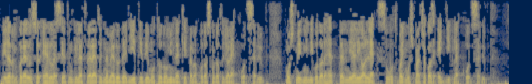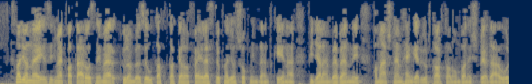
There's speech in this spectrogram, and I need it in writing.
Például, amikor először erről beszéltünk, illetve lehet, hogy nem erről, de egy JTD motoron mindenképpen, akkor azt mondod, hogy a legkorszerűbb. Most még mindig oda lehet tenni elé a legszót, vagy most már csak az egyik legkorszerűbb? Ezt nagyon nehéz így meghatározni, mert különböző utaktak el a fejlesztők, nagyon sok mindent kéne figyelembe venni. Ha más nem, hengerűr tartalomban is például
